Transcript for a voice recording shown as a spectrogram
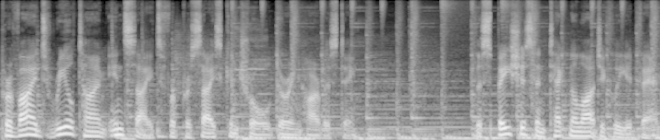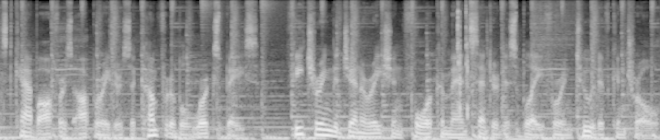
provides real-time insights for precise control during harvesting. The spacious and technologically advanced cab offers operators a comfortable workspace, featuring the Generation 4 Command Center display for intuitive control.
